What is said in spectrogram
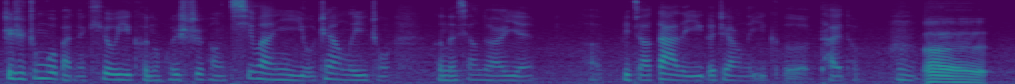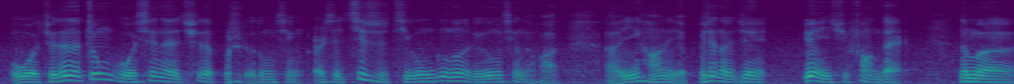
这是中国版的 QE，可能会释放七万亿，有这样的一种可能相对而言，比较大的一个这样的一个 title。嗯，呃，我觉得中国现在缺的不是流动性，而且即使提供更多的流动性的话，呃，银行呢也不见得愿愿意去放贷。那么，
